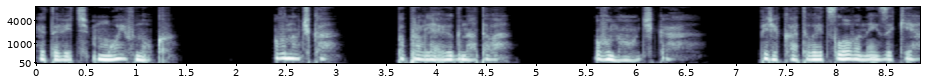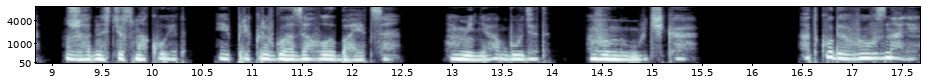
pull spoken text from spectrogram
Это ведь мой внук. Внучка. Поправляю Игнатова. Внучка. Перекатывает слово на языке, с жадностью смакует и, прикрыв глаза, улыбается. У меня будет внучка. Откуда вы узнали?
